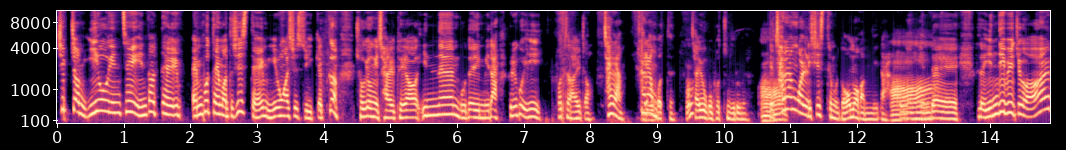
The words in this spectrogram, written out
10.25인치 인터테일, 엔포테인먼트 시스템 이용하실 수 있게끔 적용이 잘 되어 있는 모델입니다. 그리고 이 버튼 알죠? 차량, 차량 이거? 버튼. 어? 자, 요거 버튼 누르면. 아. 이게 차량 관리 시스템으로 넘어갑니다. 아. 고객님. 네. 그래서 인디비주얼,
